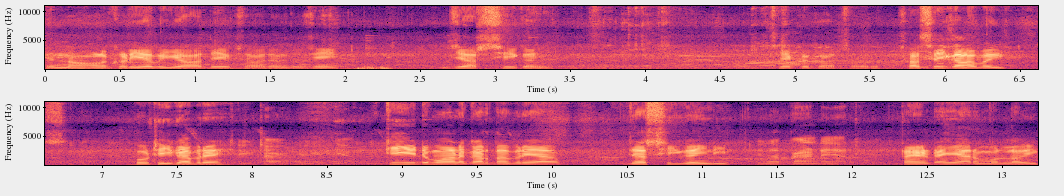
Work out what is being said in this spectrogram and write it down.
ਤੇ ਨਾਲ ਖੜੀ ਆ ਬਈ ਆਹ ਦੇਖ ਸਕਦੇ ਹੋ ਤੁਸੀਂ ਜਰਸੀ ਗਾਈ ਚੈੱਕ ਕਰ ਸਕਦੇ। ਸਤਿ ਸ੍ਰੀ ਅਕਾਲ ਬਾਈ। ਹੋ ਠੀਕ ਆ ਵੀਰੇ? ਠੀਕ ਠਾਕ ਵਧੀਆ। ਕੀ ਡਿਮਾਂਡ ਕਰਦਾ ਵੀਰੇ ਆ ਜਰਸੀ ਗਾਈ ਦੀ? ਇਹਦਾ 65000 ਰੁਪਏ। 65000 ਮੁੱਲ ਆ ਬਈ।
